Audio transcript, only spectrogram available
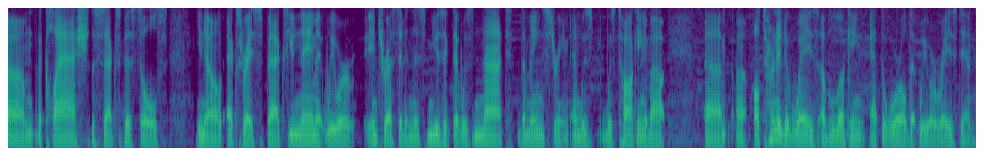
um, The Clash, the Sex Pistols, you know, X-Ray Spex, you name it. We were interested in this music that was not the mainstream and was was talking about um, uh, alternative ways of looking at the world that we were raised in.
